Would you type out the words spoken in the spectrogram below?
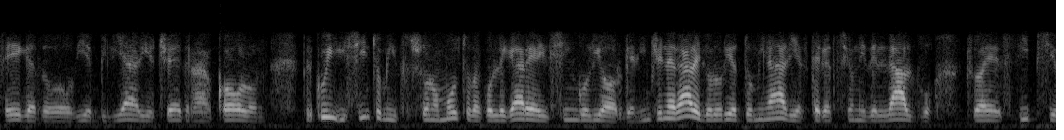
fegato, vie biliari, eccetera, colon, per cui i sintomi sono molto da collegare ai singoli organi. In generale dolori addominali, alterazioni dell'alvo, cioè stipsi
